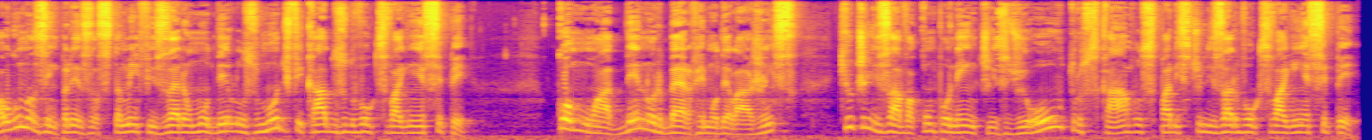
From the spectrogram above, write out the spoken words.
Algumas empresas também fizeram modelos modificados do Volkswagen SP, como a Denorber Remodelagens, que utilizava componentes de outros carros para estilizar o Volkswagen SP,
